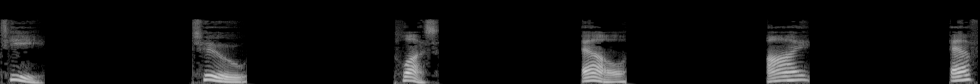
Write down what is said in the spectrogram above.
T two plus L I F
